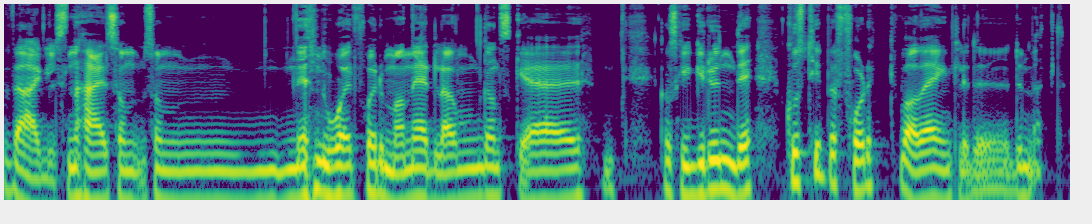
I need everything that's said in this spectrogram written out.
bevegelsen her som, som nå har forma Nederland ganske, ganske grundig. Hvilken type folk var det egentlig du, du møtte?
